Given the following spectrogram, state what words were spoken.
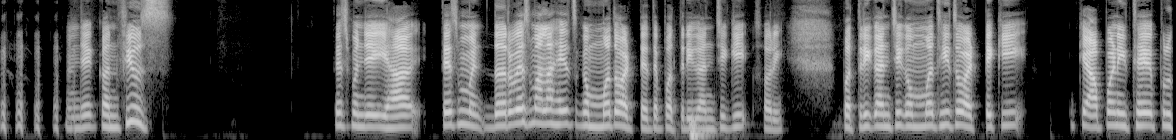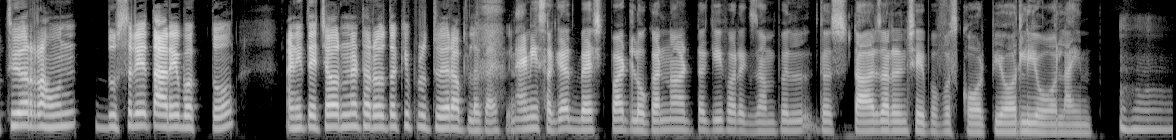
म्हणजे कन्फ्यूज. तेच म्हणजे ह्या तेच म्हण दरवेळेस मला हेच गंमत वाटते त्या पत्रिकांची, की सॉरी पत्रिकांची गंमत हीच वाटते, की की आपण इथे पृथ्वीवर राहून दुसरे तारे बघतो आणि त्याच्यावरनं ठरवतो, की पृथ्वीवर आपलं काय होईल. आणि सगळ्यात बेस्ट पार्ट लोकांना वाटतं, की for example the stars are in shape of a Scorpio और लिओ. हं.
